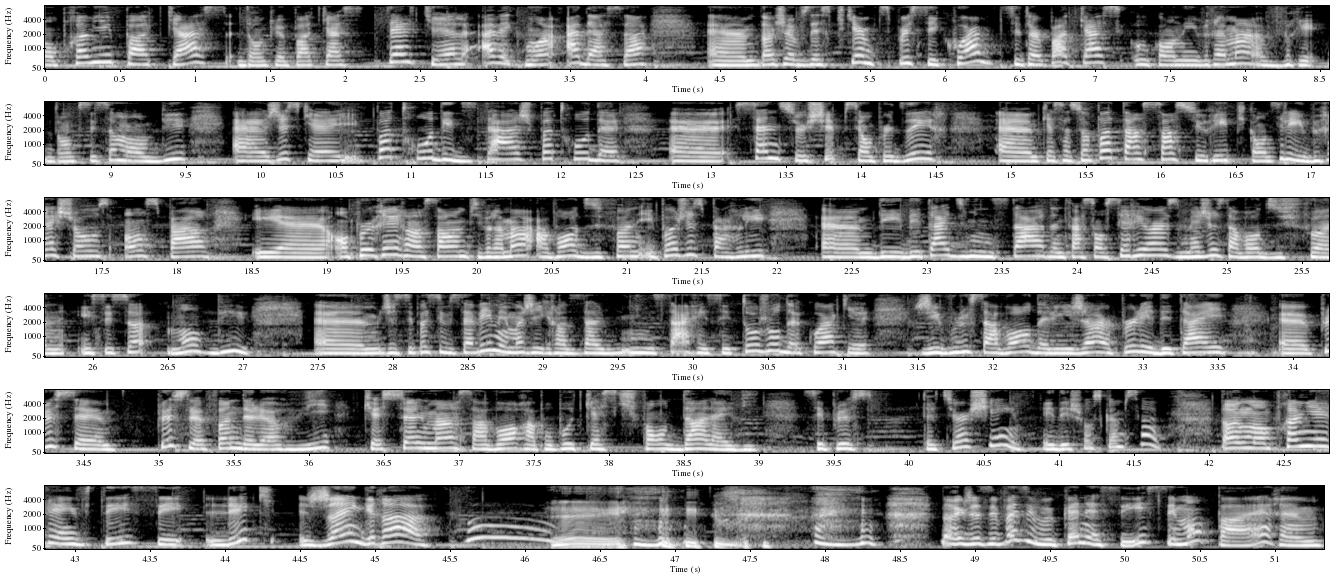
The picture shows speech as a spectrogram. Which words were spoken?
mon premier podcast, donc le podcast tel quel avec moi, Adassa. Euh, donc, je vais vous expliquer un petit peu c'est quoi. C'est un podcast où on est vraiment vrai. Donc, c'est ça mon but. Euh, juste qu'il n'y ait pas trop d'éditage, pas trop de euh, censorship, si on peut dire. Euh, que ça soit pas tant censuré, puis qu'on dit les vraies choses, on se parle et on peut rire ensemble, puis vraiment avoir du fun et pas juste parler des détails du ministère d'une façon sérieuse, mais juste avoir du fun. Et c'est ça mon but. Je sais pas si vous savez, mais moi j'ai grandi dans le ministère et c'est toujours de quoi que j'ai voulu savoir de les gens un peu les détails euh, plus. euh, plus le fun de leur vie que seulement savoir à propos de qu'est-ce qu'ils font dans la vie. C'est plus T'as-tu un chien? Et des choses comme ça. Donc, mon premier invité, c'est Luc Gingras. Ouh! Hey! Donc, je sais pas si vous connaissez, c'est mon père. Euh,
